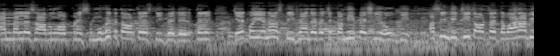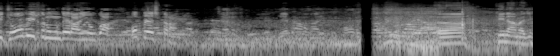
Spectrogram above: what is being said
ਐਮਐਲਏ ਸਾਹਿਬ ਨੂੰ ਆਪਣੇ ਸਮੂਹਿਕ ਤੌਰ ਤੇ ਅਸਤੀਫੇ ਦੇ ਦਿੱਤੇ ਨੇ। ਜੇ ਕੋਈ ਇਹਨਾਂ ਅਸਤੀਫਿਆਂ ਦੇ ਵਿੱਚ ਕਮੀ ਪੇਸ਼ੀ ਹੋਊਗੀ, ਅਸੀਂ ਨਿੱਜੀ ਤੌਰ ਤੇ ਦੁਬਾਰਾ ਵੀ ਜੋ ਵੀ ਕਾਨੂੰਨ ਦੇ ਰਾਹੀਂ ਹੋਊਗਾ, ਉਹ ਪੇਸ਼ ਕਰਾਂਗੇ। ਕੀ ਨਾਮ ਹੈ ਜੀ?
